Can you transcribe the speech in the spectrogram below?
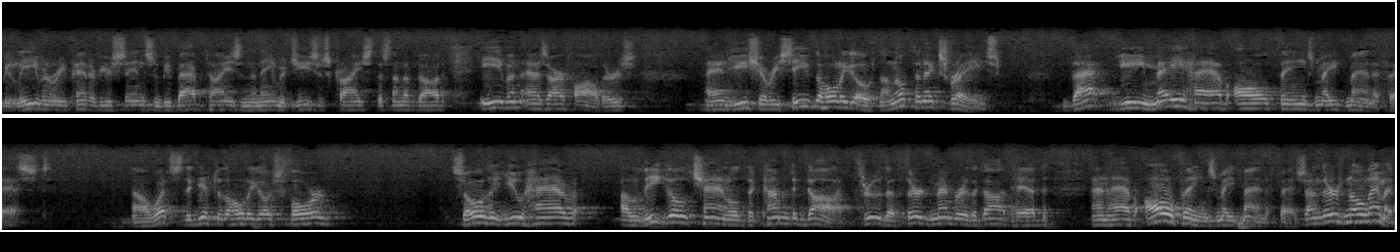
Believe and repent of your sins and be baptized in the name of Jesus Christ, the Son of God, even as our fathers, and ye shall receive the Holy Ghost. Now note the next phrase that ye may have all things made manifest. Now, what's the gift of the Holy Ghost for? So that you have a legal channel to come to God through the third member of the Godhead and have all things made manifest. And there's no limit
